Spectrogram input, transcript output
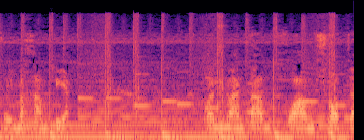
ใส่มะขามเปียก ปริมาณตามความชอบใจ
